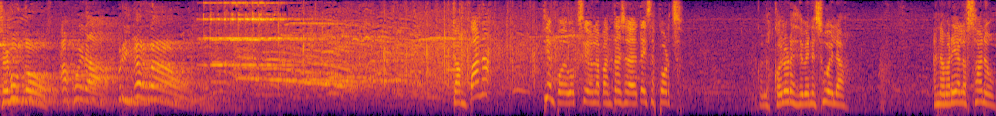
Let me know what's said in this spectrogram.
Segundos afuera, primer round. Campana, tiempo de boxeo en la pantalla de Teis Sports. Con los colores de Venezuela. Ana María Lozano.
